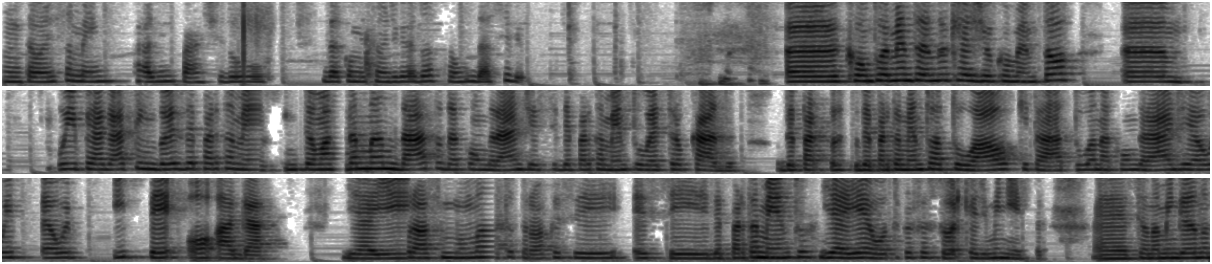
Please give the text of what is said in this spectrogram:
Então eles também fazem parte do, da comissão de graduação da civil. Uh, complementando o que a Gil comentou, uh, o IPH tem dois departamentos. Então, a cada mandato da Congrade, esse departamento é trocado. O, depar o departamento atual que tá, atua na Congrade é o, é o IPOH. E aí, o próximo mandato troca esse, esse departamento, e aí é outro professor que administra. É, se eu não me engano,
